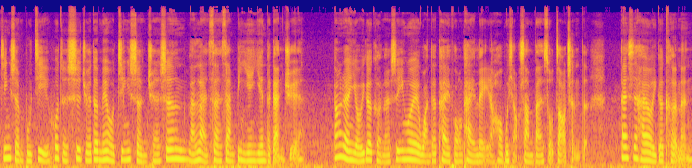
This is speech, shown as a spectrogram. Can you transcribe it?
精神不济，或者是觉得没有精神，全身懒懒散散、病恹恹的感觉。当然，有一个可能是因为玩得太疯太累，然后不想上班所造成的。但是还有一个可能，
